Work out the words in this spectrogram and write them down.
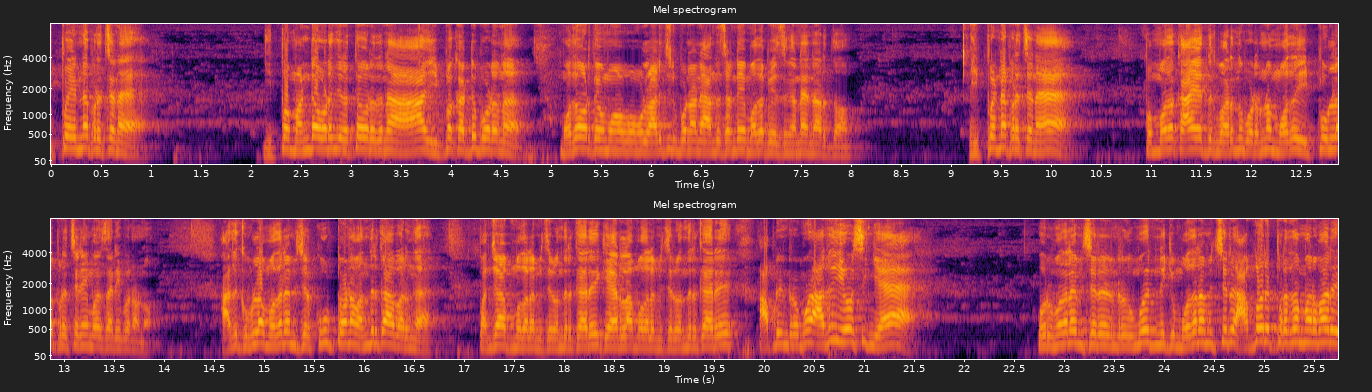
இப்போ என்ன பிரச்சனை? இப்போ மண்டை உடஞ்சி ரத்தம் வருதுன்னா இப்போ கட்டு போடணும். முத ஒருத்தன் உங்களை அடிச்சுட்டு போனானே அந்த சண்டையை முத பேசுங்கன்னா என்ன அர்த்தம்? இப்போ என்ன பிரச்சனை? இப்போ முத காயத்துக்கு மருந்து போடணும்னா முத இப்போ உள்ள பிரச்சனையை முத சரி பண்ணணும். அதுக்குள்ளே முதலமைச்சர் கூப்பிட்டோன்னே வந்திருக்கா பாருங்க. பஞ்சாப் முதலமைச்சர் வந்திருக்காரு கேரளா முதலமைச்சர் வந்திருக்காரு அப்படின்ற போது அதை யோசிங்க. ஒரு முதலமைச்சர் இருக்கும்போது இன்றைக்கி முதலமைச்சர் அவர் பிரதமர் மாதிரி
